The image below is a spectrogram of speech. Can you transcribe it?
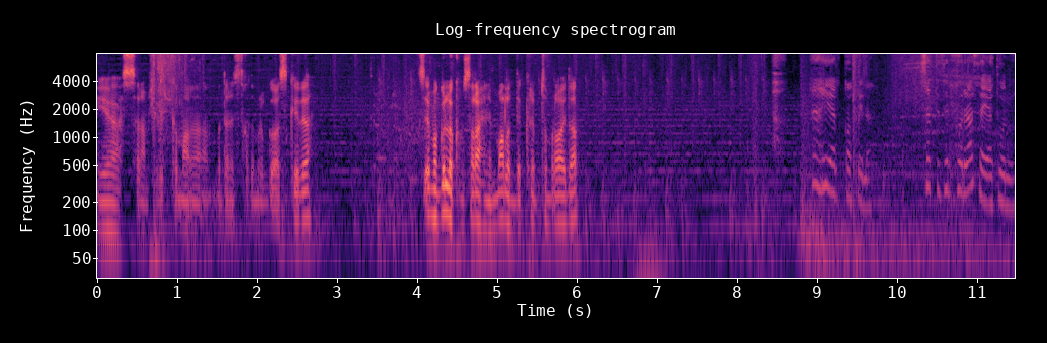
يا سلام شوف كمان بدنا نستخدم القوس كذا. زي ما أقول لكم صراحة اني مرة اتذكر بتوم رايدر. ها هي القافلة شتت الحراس يا توني.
